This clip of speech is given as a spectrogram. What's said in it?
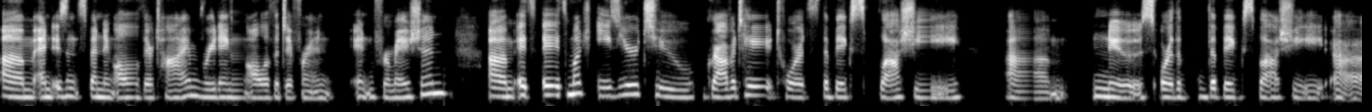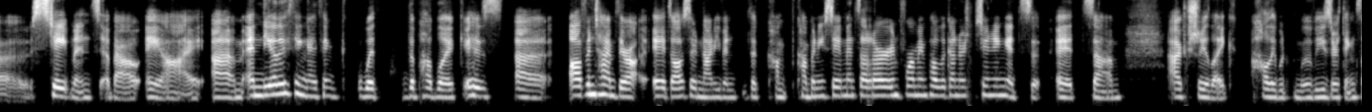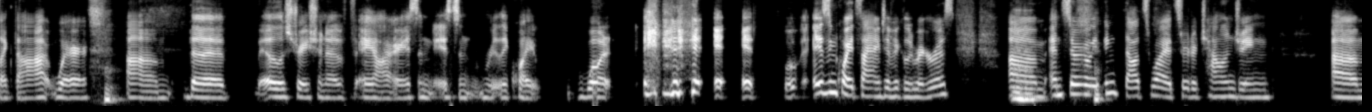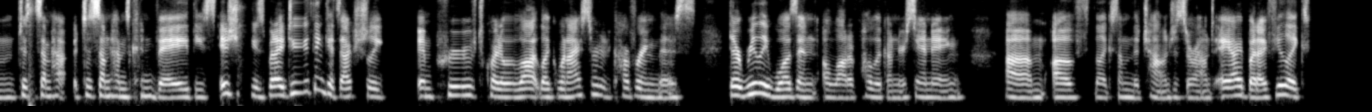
um, and isn't spending all of their time reading all of the different information, um, it's it's much easier to gravitate towards the big splashy um, news or the the big splashy uh, statements about AI. Um, and the other thing I think with the public is uh, oftentimes there it's also not even the com- company statements that are informing public understanding it's it's um actually like hollywood movies or things like that where hmm. um the illustration of ai isn't isn't really quite what it, it isn't quite scientifically rigorous mm-hmm. um and so i think that's why it's sort of challenging um to somehow to sometimes convey these issues but i do think it's actually improved quite a lot. Like when I started covering this, there really wasn't a lot of public understanding um, of like some of the challenges around AI. But I feel like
